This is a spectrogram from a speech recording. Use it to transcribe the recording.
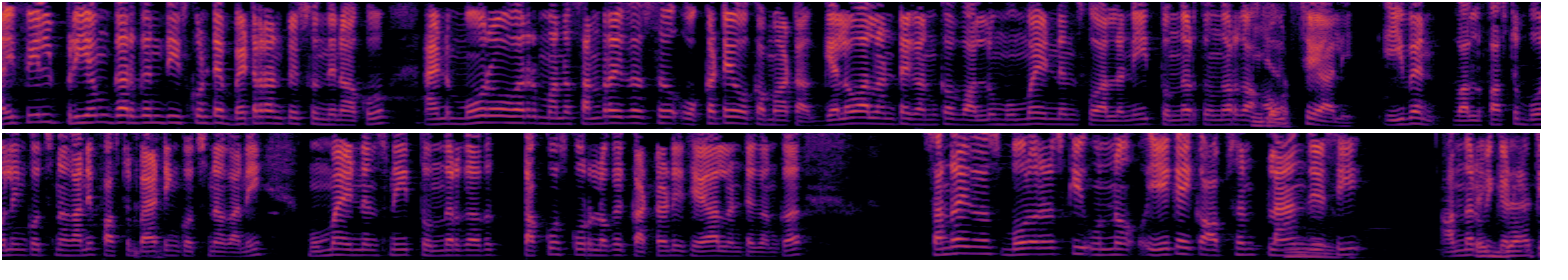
ఐ ఫీల్ ప్రియం గర్గన్ తీసుకుంటే బెటర్ అనిపిస్తుంది నాకు. అండ్ మోర్ ఓవర్ మన సన్ రైజర్స్ ఒక్కటే ఒక మాట. గెలవాలంటే కనుక వాళ్ళు ముంబై ఇండియన్స్ వాళ్ళని తొందర తొందరగా. అవుట్ చేయాలి. ఈవెన్ వాళ్ళు ఫస్ట్ బౌలింగ్ వచ్చినా కానీ ఫస్ట్ బ్యాటింగ్ వచ్చినా కానీ ముంబై ఇండియన్స్ని తొందరగా తక్కువ స్కోర్లోకి కట్టడి చేయాలంటే కనుక సన్ రైజర్స్ బౌలర్స్కి ఉన్న ఏకైక ఆప్షన్ ప్లాన్ Hmm. చేసి అందరు వికెట్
